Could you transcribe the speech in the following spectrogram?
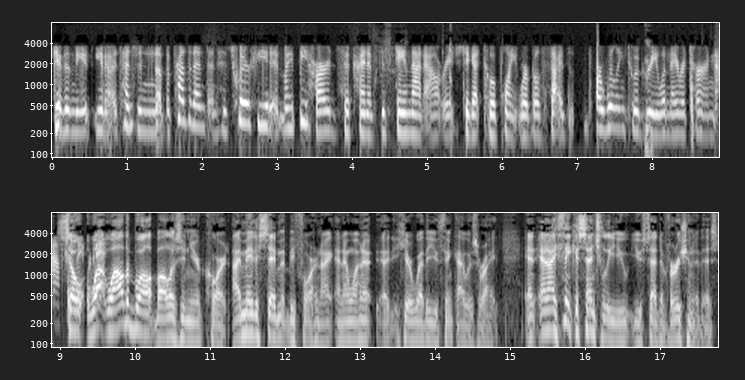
given the you know attention of the president and his Twitter feed, it might be hard to kind of sustain that outrage to get to a point where both sides are willing to agree when they return after. So while, while the ball, ball is in your court, I made a statement before, and I and I want to uh, hear whether you think I was right. And and I think essentially you you said a version of this.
